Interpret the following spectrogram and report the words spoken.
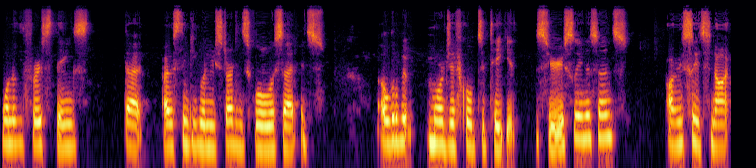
one of the first things that I was thinking when we started school was that it's a little bit more difficult to take it seriously in a sense. Obviously, it's not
